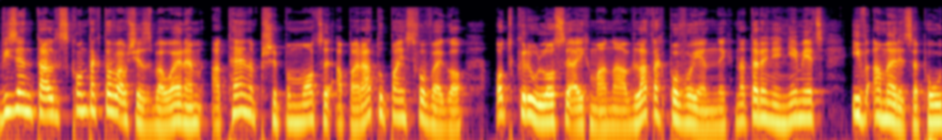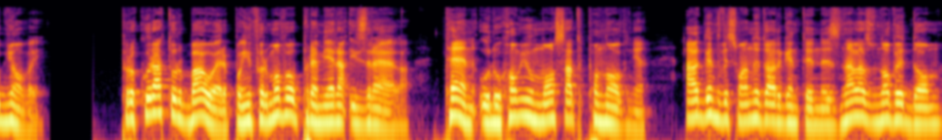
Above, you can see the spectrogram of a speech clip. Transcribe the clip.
Wiesenthal skontaktował się z Bauerem, a ten przy pomocy aparatu państwowego odkrył losy Eichmana w latach powojennych na terenie Niemiec i w Ameryce Południowej. Prokurator Bauer poinformował premiera Izraela. Ten uruchomił Mossad ponownie. Agent wysłany do Argentyny znalazł nowy dom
